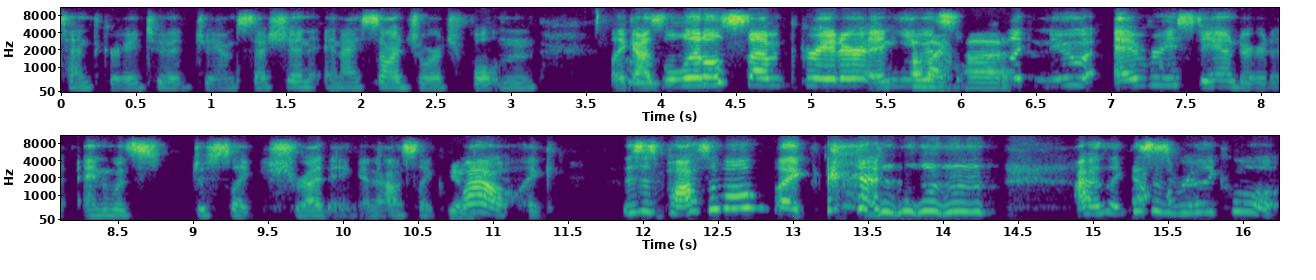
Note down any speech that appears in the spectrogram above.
10th grade to a jam session and I saw George Fulton like as a little seventh grader and he Oh was like knew every standard and was just like shredding and i was like Yeah. wow like this is possible like Mm-hmm. i was like this is really cool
